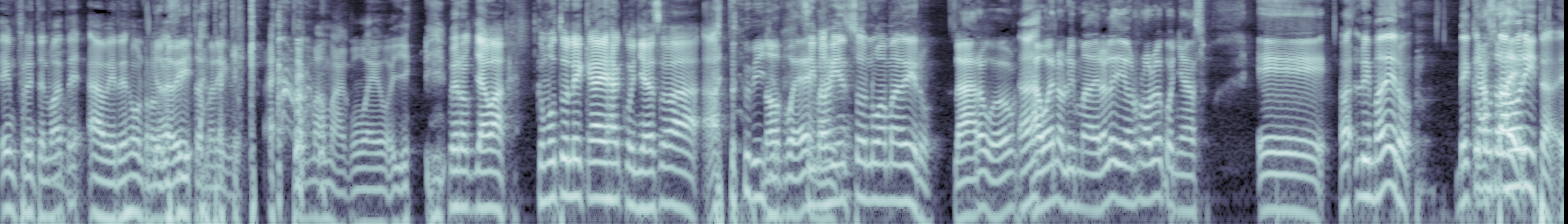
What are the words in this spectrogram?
enfrente del bate a ver el jonrón. Yo lo he visto, marico. que cae este mamagüevo, oye. Pero ya va. ¿Cómo tú le caes a coñazo a, a Astudillo? No puedes, Si más bien sonó a Madero. Claro, weón. ¿Ah? Ah, bueno, Luis Madero le dio un rolo de coñazo. Eh, Ah, Luis Madero, ve cómo estás de- ahorita. Eso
